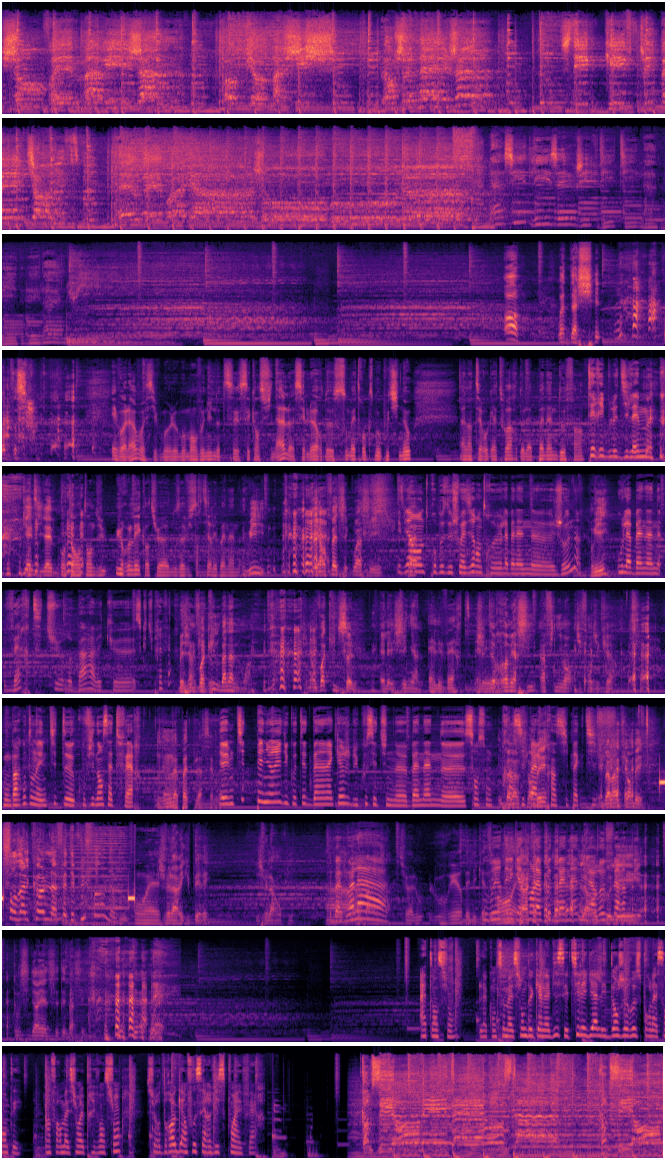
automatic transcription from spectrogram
Chanvre et Marie-Jeanne, opium hashish, Blanche-Neige, What the shit? What the Et voilà, voici le moment venu de notre sé- séquence finale. C'est l'heure de soumettre Oxmo Puccino à l'interrogatoire de la banane de fin. Terrible dilemme. Quel dilemme On t'a entendu hurler quand tu as- nous as vu sortir les bananes. Oui Et en fait, c'est quoi C'est. Eh bien, on te propose de choisir entre la banane euh, jaune Oui ou la banane verte. Tu repars avec euh, ce que tu préfères. Mais je ne vois qu'une banane, moi. je n'en vois qu'une seule. Elle est géniale. Elle est verte. Je elle te est- remercie infiniment du fond du cœur. Bon, par contre, on a une petite euh, confidence à te faire. Elle va pas te plaire Il y a une petite pénurie du côté de Banana Cush, du coup c'est une euh, banane euh, sans son Une banane principal flambée. principe actif. Flambée. Sans alcool, la fête est plus folle. Ouais. Je vais la récupérer. Je vais la remplir. Ah bah voilà Tu vas l'ou- l'ouvrir délicatement. Ouvrir et- délicatement la peau de banane et la recoller, refermer. Comme si de rien ne s'était passé. Ouais. Attention, la consommation de cannabis est illégale et dangereuse pour la santé. Information et prévention sur drogueinfoservice.fr. Comme si on était au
